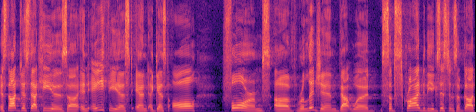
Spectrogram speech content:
It's not just that he is uh, an atheist and against all forms of religion that would subscribe to the existence of God.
